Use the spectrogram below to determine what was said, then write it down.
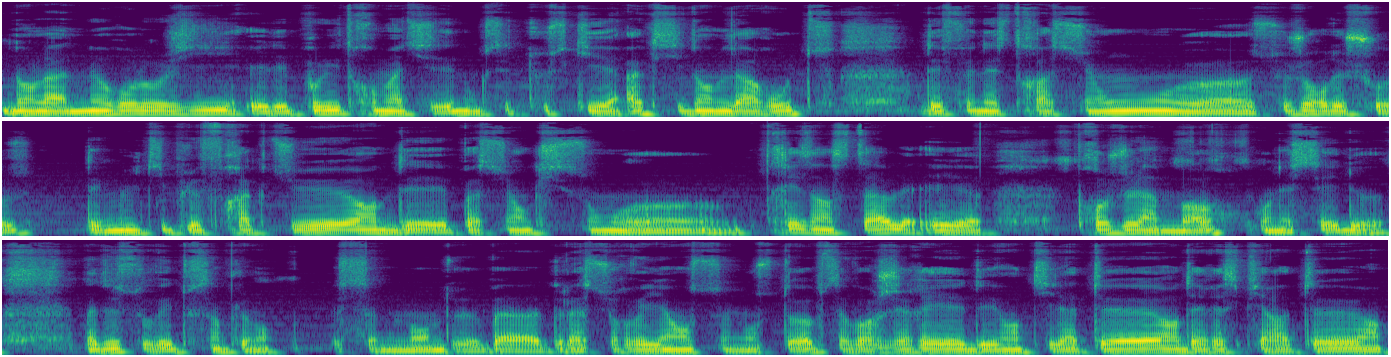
dans la neurologie et les polytraumatisés. Donc, c'est tout ce qui est accident de la route, des fenestrations, euh, ce genre de choses des multiples fractures, des patients qui sont euh, très instables et euh, proches de la mort, qu'on essaye de, bah, de sauver tout simplement. Ça demande bah, de la surveillance non-stop, savoir gérer des ventilateurs, des respirateurs,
